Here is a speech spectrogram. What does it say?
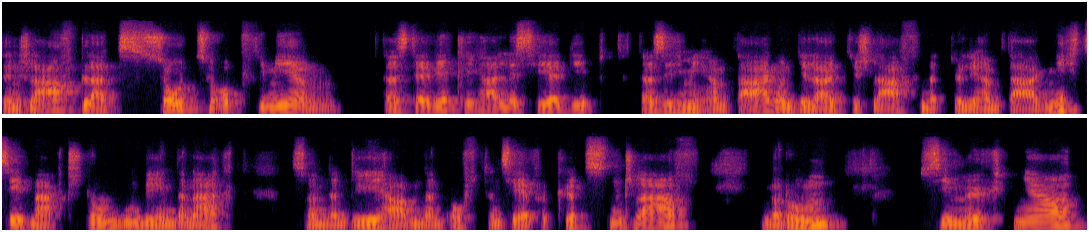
den Schlafplatz so zu optimieren, dass der wirklich alles hergibt, dass ich mich am Tag, und die Leute schlafen natürlich am Tag nicht sieben, acht Stunden wie in der Nacht, sondern die haben dann oft einen sehr verkürzten Schlaf. Warum? Sie möchten ja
